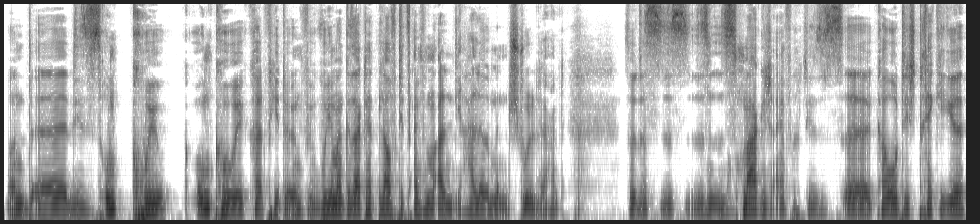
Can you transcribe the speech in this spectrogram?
Und äh, dieses unchoreografierte irgendwie, wo jemand gesagt hat, lauft jetzt einfach mal in die Halle mit einem Stuhl in der Hand. So, das, das, das, das mag ich einfach, dieses äh, chaotisch dreckige,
